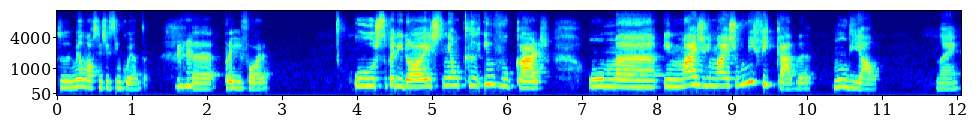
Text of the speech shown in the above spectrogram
de 1950 uhum. para aí fora, os super-heróis tinham que invocar uma imagem mais unificada mundial, não é?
